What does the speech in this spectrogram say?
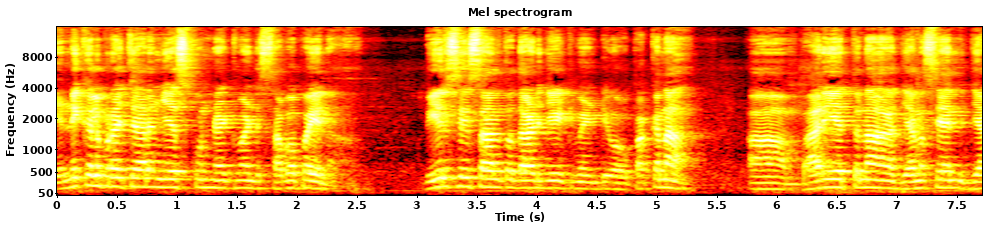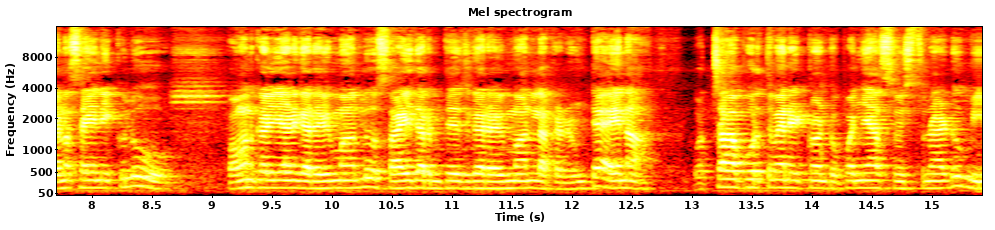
ఎన్నికల ప్రచారం చేసుకుంటున్నటువంటి సభ పైన వీర సీసాలతో దాడి ఏంటి? ఒక పక్కన భారీ ఎత్తున జనసైని జన సైనికులు పవన్ కళ్యాణ్ గారి అభిమానులు సాయి ధర్మ తేజ్ గారి అభిమానులు అక్కడ ఉంటే ఆయన ఉత్సాహపూరితమైనటువంటి ఉపన్యాసం ఇస్తున్నాడు. మీ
